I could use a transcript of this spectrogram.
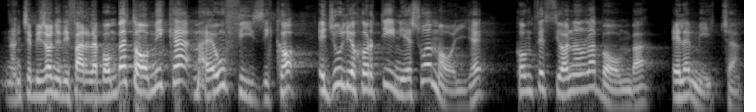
Non c'è bisogno di fare la bomba atomica, ma è un fisico e Giulio Cortini e sua moglie confezionano la bomba e la miccia.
